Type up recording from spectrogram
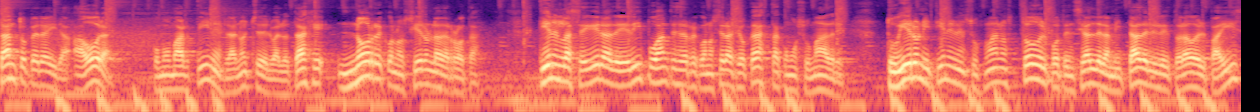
tanto Pereira ahora como Martínez la noche del balotaje no reconocieron la derrota. Tienen la ceguera de Edipo antes de reconocer a Yocasta como su madre Tuvieron y tienen en sus manos todo el potencial de la mitad del electorado del país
